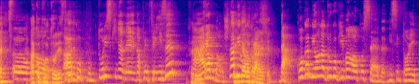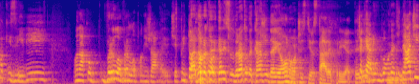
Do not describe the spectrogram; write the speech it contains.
e, ono, Akupunkturistkinja. akupunkturistkinja, ne, naprijed frizer, Frizer. naravno, šta bi ona... Da, koga bi ona drugog imala oko sebe? Mislim, to je ipak, izvini, onako vrlo, vrlo ponižavajuće. Pri tom, Pa dobro, ako- hteli su vjerojatno da kažu da je on očistio stare prijatelje. Čekaj, ali onda nađi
